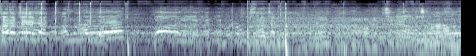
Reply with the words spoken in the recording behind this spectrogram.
Sana çakacak. Allah'ım. Sana çakacak. Çukurda kaldı.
